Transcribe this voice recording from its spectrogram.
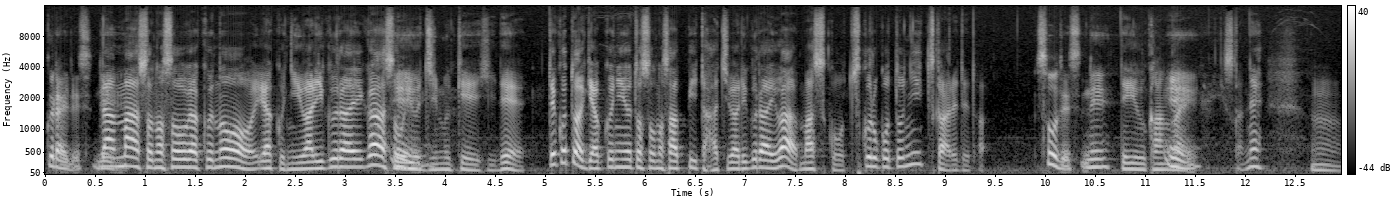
ぐらいですね。だまあその総額の約2割ぐらいがそういう事務経費で、ってことは逆に言うとそのさっぴいた8割ぐらいはマスクを作ることに使われてた。っそうですね。ていう考えですかね、うん、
